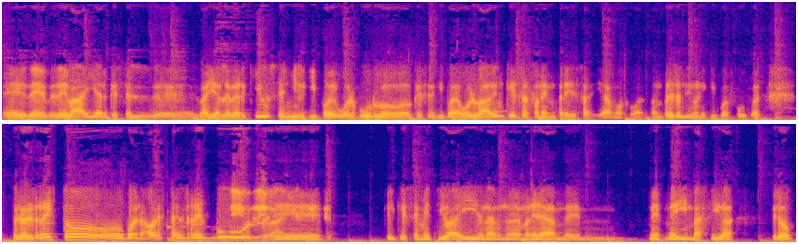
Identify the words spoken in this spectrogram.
eh, de, de Bayer, que es el, el Bayer Leverkusen, y el equipo de Wolfsburgo, que es el equipo de Volkswagen, que esas son empresas, digamos, bueno, son empresas tienen un equipo de fútbol. Pero el resto, bueno, ahora está el Red Bull, eh, que, que se metió ahí de una, de una manera me- me- medio invasiva, pero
